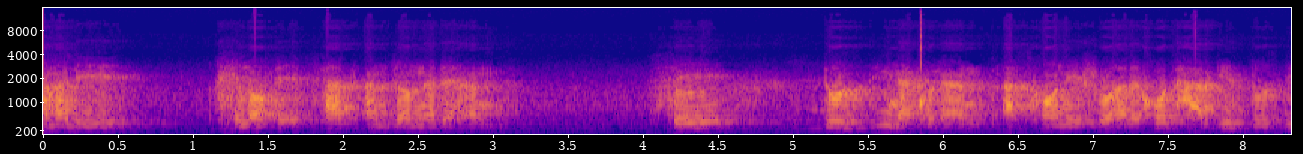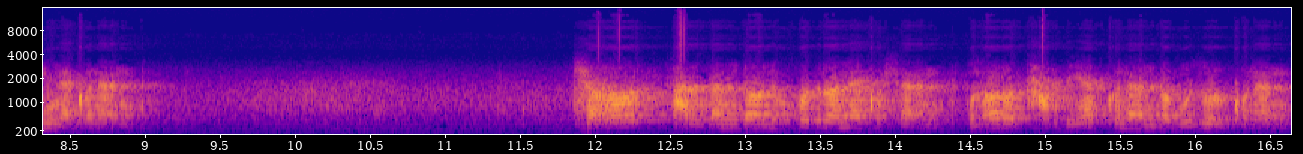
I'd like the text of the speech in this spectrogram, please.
عمل خلاف افت انجام ندهند. سه دزدی نکنند. از خانه شوهر خود هرگز دزدی نکنند. چهار فرزندان خود را نکشند. اونها را تربیت کنند و بزرگ کنند.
